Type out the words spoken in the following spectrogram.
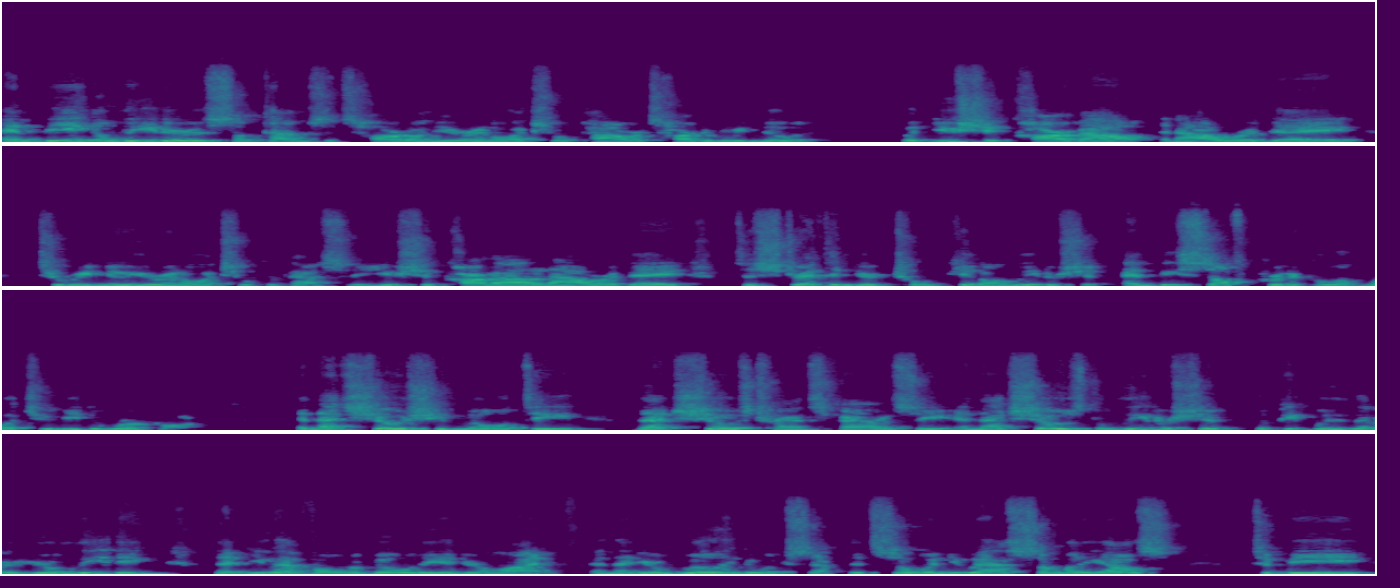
And being a leader is sometimes it's hard on your intellectual power. It's hard to renew it. But you should carve out an hour a day to renew your intellectual capacity. You should carve out an hour a day to strengthen your toolkit on leadership and be self critical of what you need to work on. And that shows humility, that shows transparency and that shows the leadership the people that are you're leading that you have vulnerability in your life and that you're willing to accept it. So when you ask somebody else to be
